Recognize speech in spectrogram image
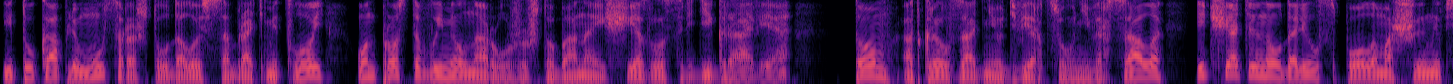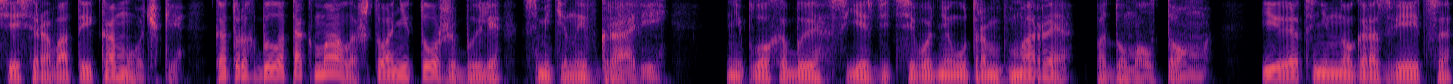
и ту каплю мусора, что удалось собрать метлой, он просто вымел наружу, чтобы она исчезла среди гравия. Том открыл заднюю дверцу универсала и тщательно удалил с пола машины все сероватые комочки, которых было так мало, что они тоже были сметены в гравий. «Неплохо бы съездить сегодня утром в море», — подумал Том. «И это немного развеется,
